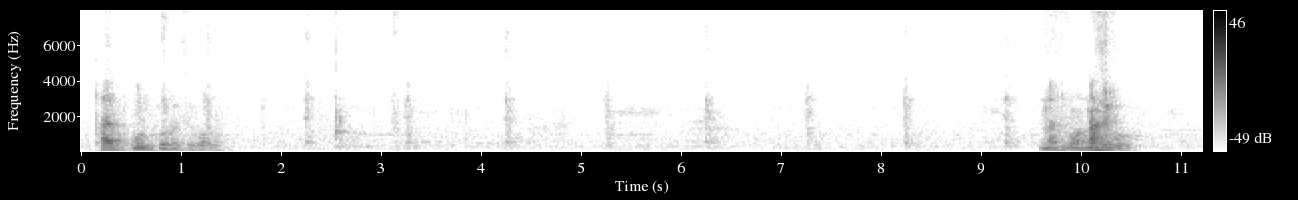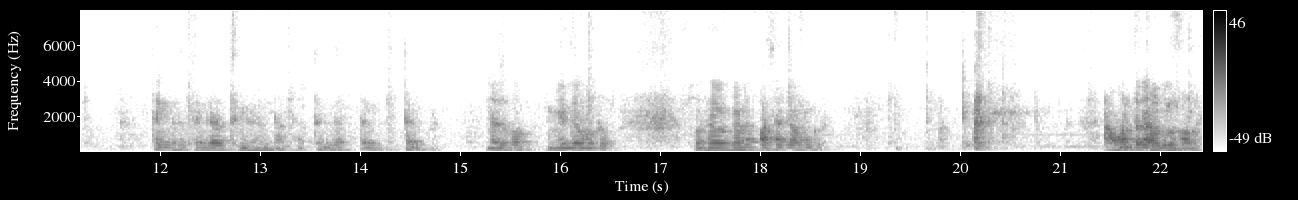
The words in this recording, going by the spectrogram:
কোথায় ভুল করেছি বলো? নাচবো নাচবো টেঙ্গার টেঙ্গার টেঙ্গার নাচা টেঙ্গার টেঙ্গার টেঙ্গার নাচবো মেয়েদের মতো কোথায় ওখানে পাশা কেমন করে আমার দ্বারা ওগুলো হবে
